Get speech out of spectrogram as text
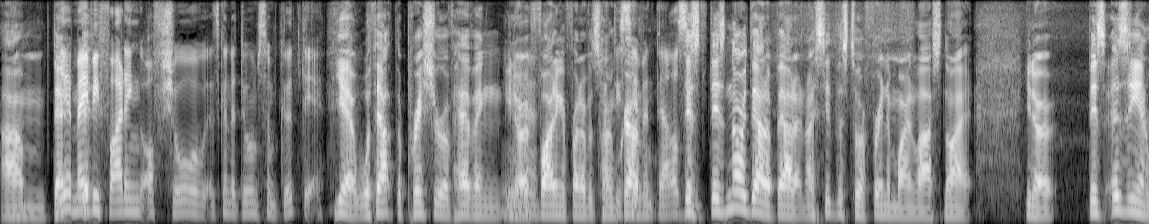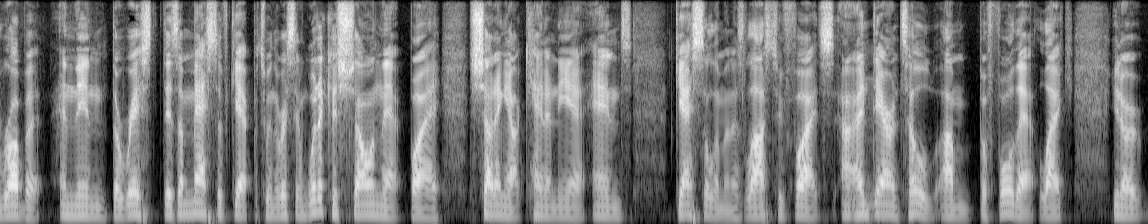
Um, that, yeah, maybe that, fighting offshore is going to do him some good there. Yeah, without the pressure of having you yeah. know fighting in front of his home crowd. There's there's no doubt about it. And I said this to a friend of mine last night. You know, there's Izzy and Robert, and then the rest. There's a massive gap between the rest, and Whitaker's shown that by shutting out Cannonier and Gastelum in his last two fights, uh, and mm-hmm. Darren Till um, before that. Like, you know,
